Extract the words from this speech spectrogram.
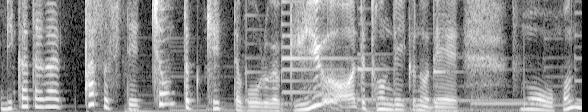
う味方がパスしてちょんと蹴ったボールがビューンって飛んでいくのでもう本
